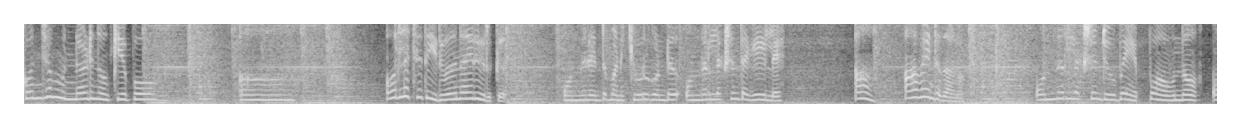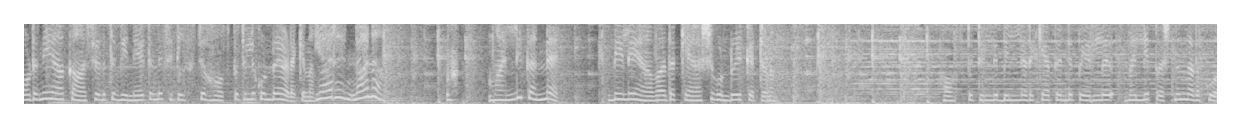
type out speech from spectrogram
കൊഞ്ചം മുന്നോട്ട് നോക്കിയപ്പോ ഒരു ലക്ഷത്തി ഇരുപതിനായിരം ഇരുക്ക്. ഒന്ന് രണ്ട് മണിക്കൂർ കൊണ്ട് ഒന്നര ലക്ഷം തികയില്ലേ? ആ ആ ആവേണ്ടതാണ് ഒന്നര ലക്ഷം രൂപ എപ്പോ ആവുന്നോ ഉടനെ ആ കാശെടുത്ത് വിനേട്ടനെ ചികിത്സിച്ച ഹോസ്പിറ്റലിൽ കൊണ്ടുപോയി അടയ്ക്കണം. മല്ലി തന്നെ. ഡിലേ ആവാതെ ക്യാഷ് കൊണ്ടുപോയി കെട്ടണം. ഹോസ്പിറ്റലിൽ ബില്ലടയ്ക്കാത്തതിന്റെ പേരിൽ വലിയ പ്രശ്നം നടക്കുക.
